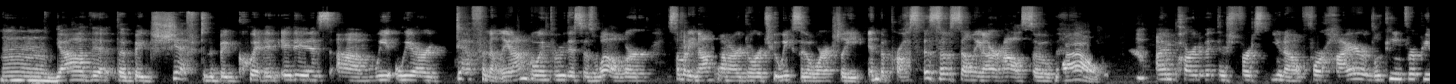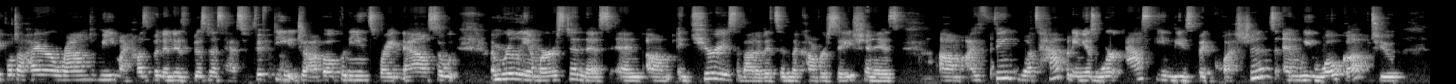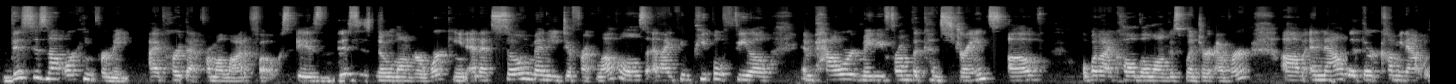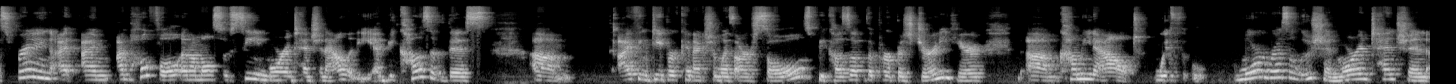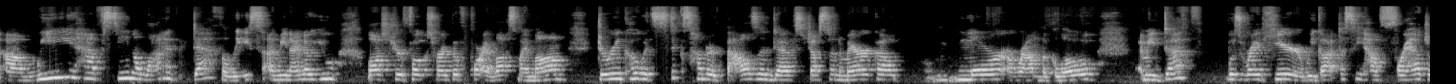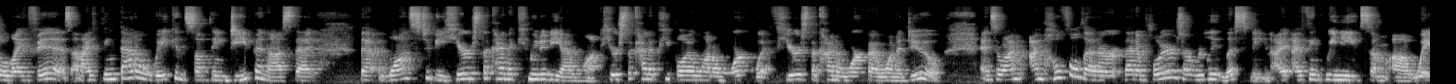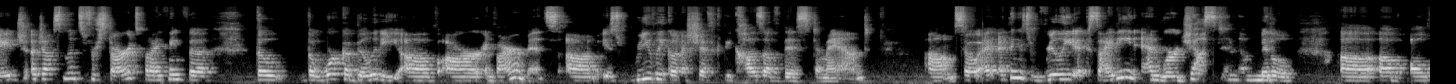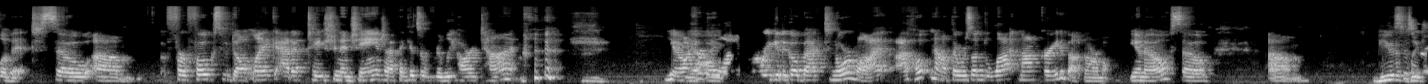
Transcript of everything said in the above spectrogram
Mm, yeah, the the big shift, the big quit. It, it is. Um, we we are definitely, and I'm going through this as well. Where somebody knocked on our door two weeks ago. We're actually in the process of selling our house. So wow, I'm part of it. There's first, you know, for hire, looking for people to hire around me. My husband and his business has 50 job openings right now, so I'm really immersed in this and um, and curious about it. It's in the conversation. Is um, I think what's happening is we're asking these big questions, and we woke up to this is not working for me. I've heard that from a lot of folks. Is this is no longer working, and at so many different levels. And I think people feel empowered maybe from the constraints of what I call the longest winter ever. Um, and now that they're coming out with spring, I, am I'm, I'm hopeful, and I'm also seeing more intentionality. And because of this, um, I think deeper connection with our souls because of the purpose journey here, um, coming out with more resolution, more intention. Um, we have seen a lot of death, Elise. I mean, I know you lost your folks right before I lost my mom. During COVID, 600,000 deaths just in America, more around the globe. I mean, death was right here. We got to see how fragile life is, and I think that awakens something deep in us that that wants to be. Here's the kind of community I want. Here's the kind of people I want to work with. Here's the kind of work I want to do. And so I'm I'm hopeful that our that employers are really listening. I, I think we need some uh, wage adjustments for starts, but I think the the the workability of our environments um, is really going to shift because of this demand. Um, so I, I, think it's really exciting, and we're just in the middle uh, of all of it. So um, for folks who don't like adaptation and change, I think it's a really hard time. you know, I yeah, heard a lot. Of, are we going to go back to normal? I, I, hope not. There was a lot not great about normal. You know, so um, beautifully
